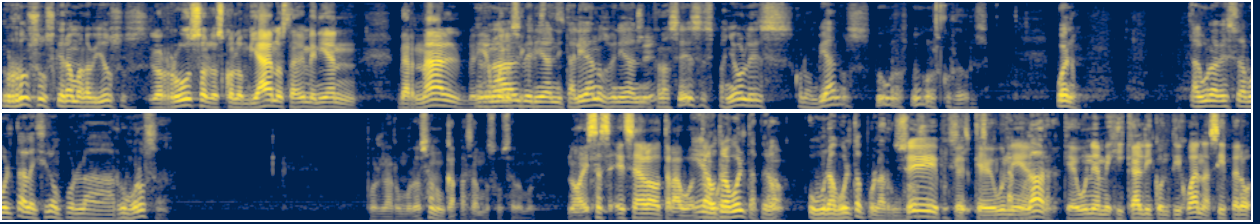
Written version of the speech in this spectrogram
Los rusos, que eran maravillosos. Los rusos, los colombianos también venían. Bernal, venían, Bernal, venían italianos, venían franceses, españoles, colombianos, muy buenos, muy buenos corredores. Bueno, alguna vez la vuelta la hicieron por la rumorosa. Por la rumorosa nunca pasamos, José Ramón. No, esa, es- esa era otra vuelta. Era otra vuelta, pero hubo una vuelta por la rugosa. Sí, porque es que une, que une a Mexicali con Tijuana, sí, pero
